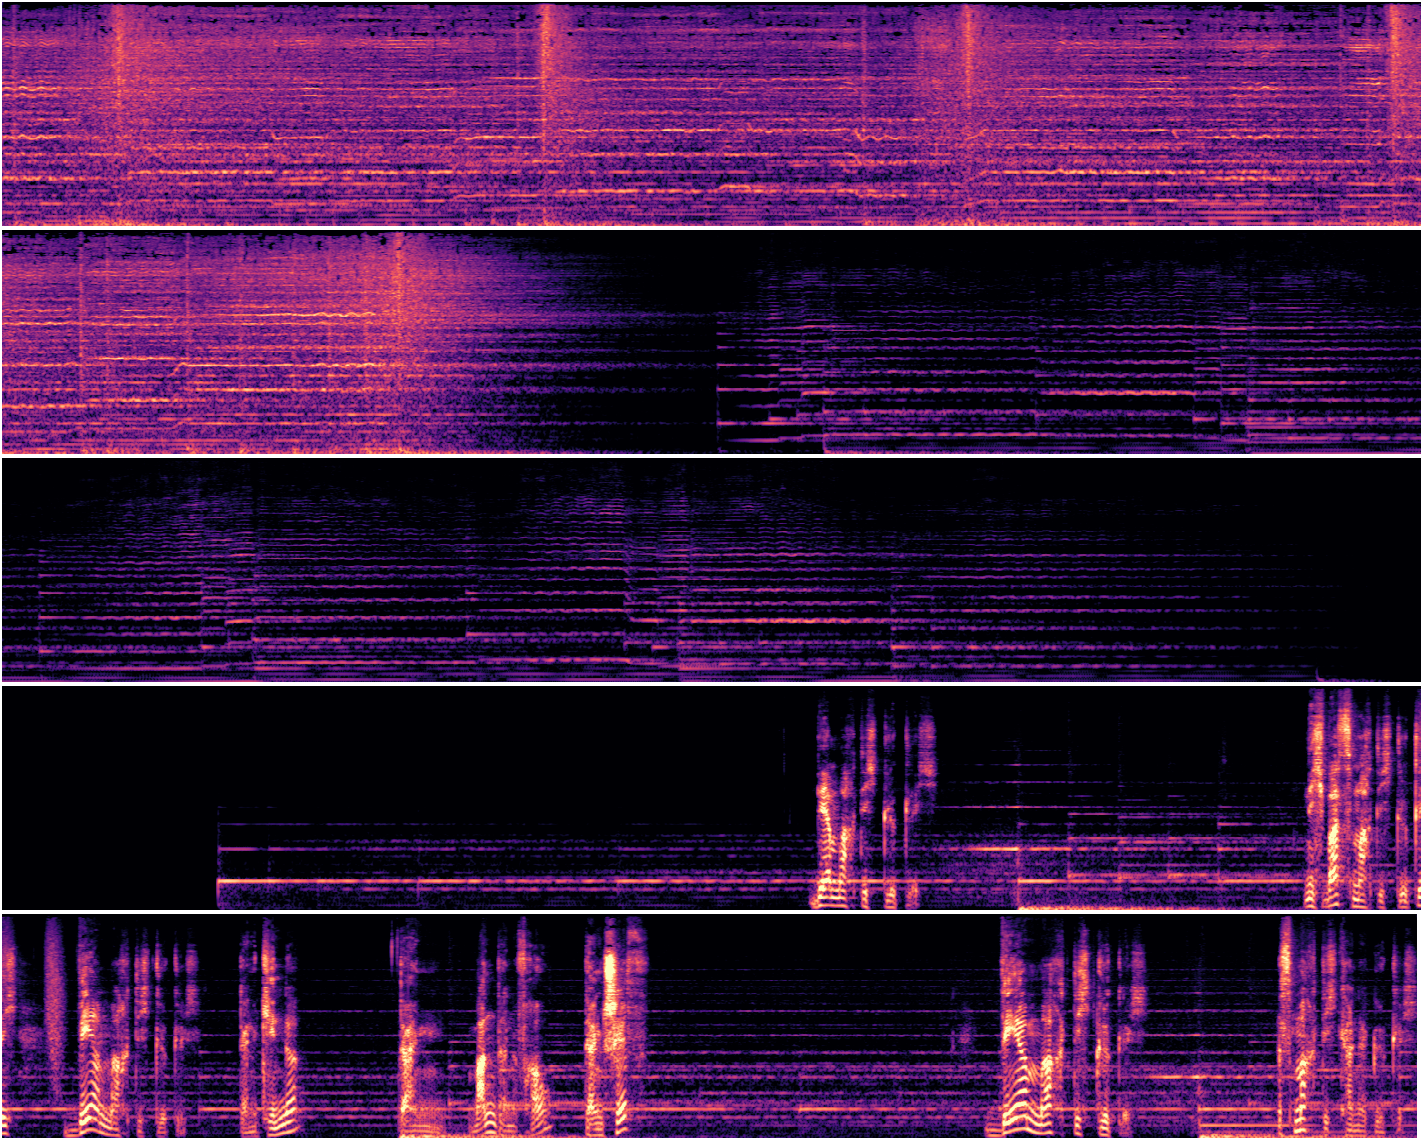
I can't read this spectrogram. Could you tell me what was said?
Wer macht dich glücklich? Nicht was macht dich glücklich, wer macht dich glücklich? Deine Kinder? Dein Mann, deine Frau? Dein Chef? Wer macht dich glücklich? Es macht dich keiner glücklich.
